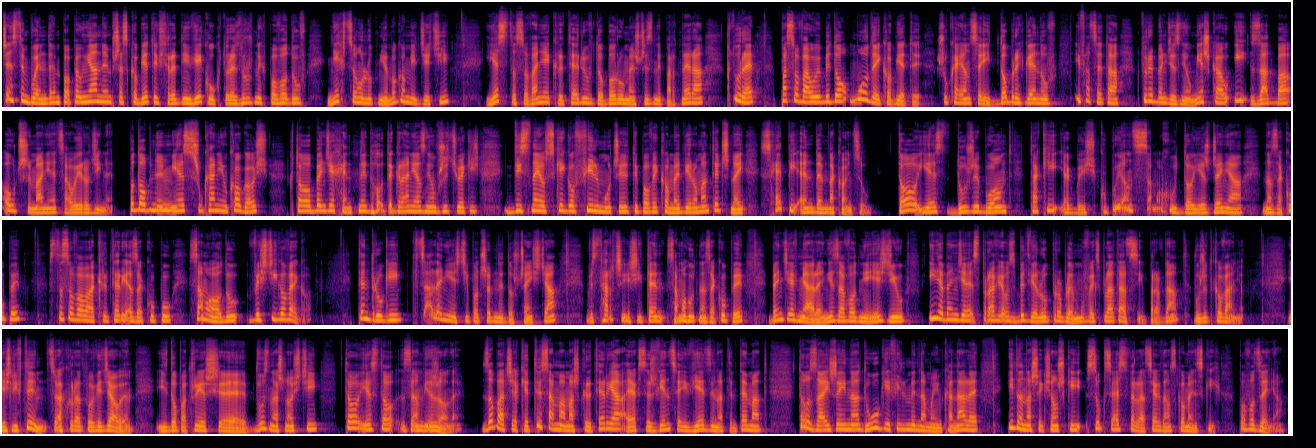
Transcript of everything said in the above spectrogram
Częstym błędem popełnianym przez kobiety w średnim wieku, które z różnych powodów nie chcą lub nie mogą mieć dzieci, jest stosowanie kryteriów doboru mężczyzny partnera, które pasowałyby do młodej kobiety, szukającej dobrych genów i faceta, który będzie z nią mieszkał i zadba o utrzymanie całej rodziny. Podobnym jest szukaniem kogoś, kto będzie chętny do odegrania z nią w życiu jakiegoś disneyowskiego filmu czy typowej komedii romantycznej z happy endem na końcu. To jest duży błąd, taki jakbyś kupując samochód do jeżdżenia na zakupy, stosowała kryteria zakupu samochodu wyścigowego. Ten drugi wcale nie jest ci potrzebny do szczęścia. Wystarczy, jeśli ten samochód na zakupy będzie w miarę niezawodnie jeździł i nie będzie sprawiał zbyt wielu problemów w eksploatacji, prawda? W użytkowaniu. Jeśli w tym, co akurat powiedziałem, i dopatrujesz się dwuznaczności, to jest to zamierzone. Zobacz, jakie ty sama masz kryteria, a jak chcesz więcej wiedzy na ten temat, to zajrzyj na długie filmy na moim kanale i do naszej książki Sukces w relacjach damsko-męskich. Powodzenia!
